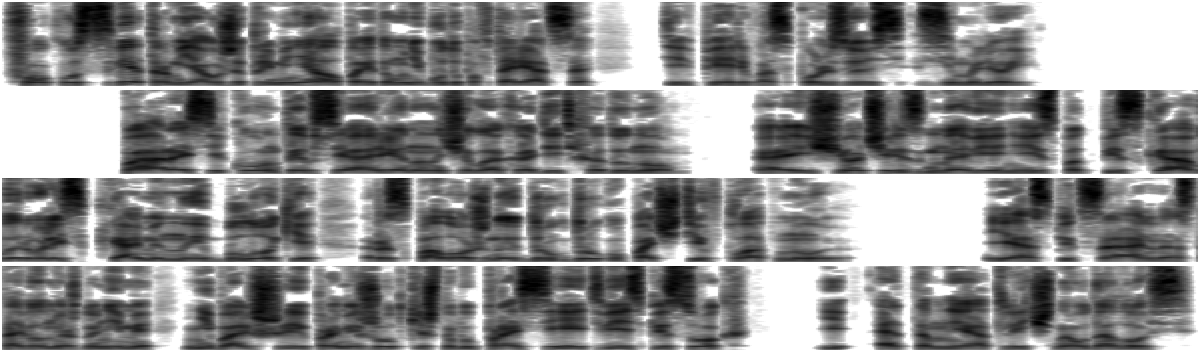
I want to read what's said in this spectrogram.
Фокус с ветром я уже применял, поэтому не буду повторяться. Теперь воспользуюсь землей. Пара секунд, и вся арена начала ходить ходуном. А еще через мгновение из-под песка вырвались каменные блоки, расположенные друг к другу почти вплотную. Я специально оставил между ними небольшие промежутки, чтобы просеять весь песок, и это мне отлично удалось.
